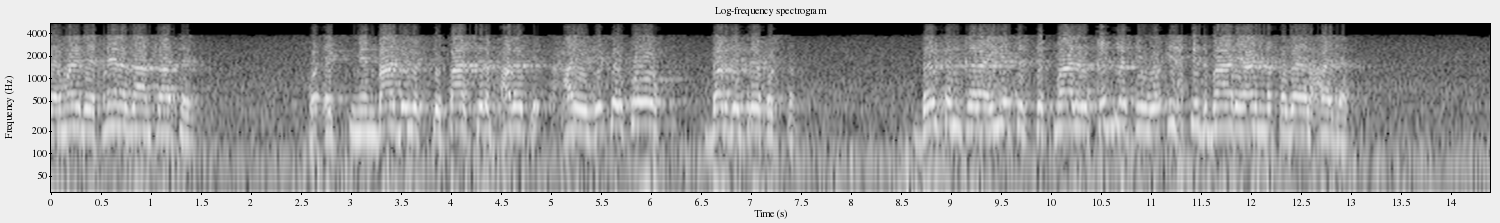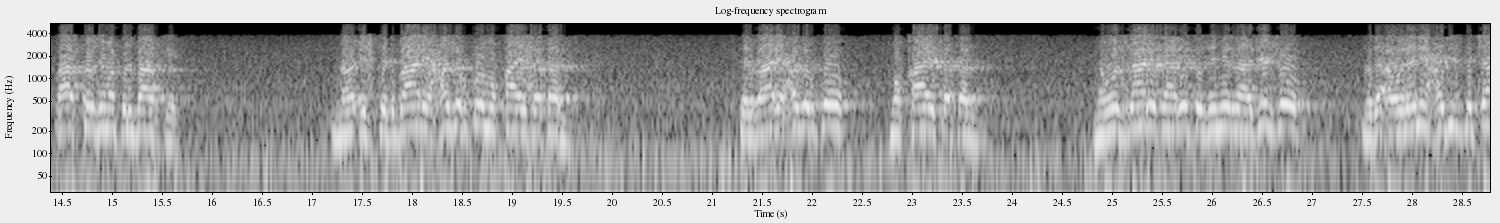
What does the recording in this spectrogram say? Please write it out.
ګرمۍ د اخنې نه ځان ساتي او من بعد الاقتطاع صرف حرف حر ذکر کړو برد پرې خوسته دلتم کراهیت استقبال القبلة واستدبار عند قضاء الحاجه پاس ترجمه الباب کې نو استدبار حذف کو مقایسه استدبار حذف کو مقایسه نو ذالک هغه ته ضمیر راجع شو نو د اولنی حدیث د چا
